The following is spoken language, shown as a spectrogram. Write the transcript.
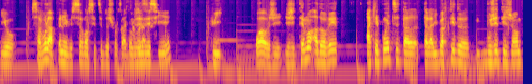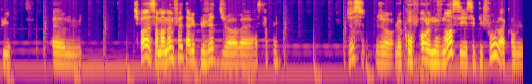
yo, ça vaut la peine d'investir dans ces types de shorts-là. Donc, j'ai la les essayés. Puis, waouh, j'ai j'ai tellement adoré à quel point, tu sais, t'as as la liberté de bouger tes jambes, puis, euh, je sais pas, ça m'a même fait aller plus vite, genre, euh, à certains. Juste, genre, le confort, le mouvement, c'était fou, là, comme...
